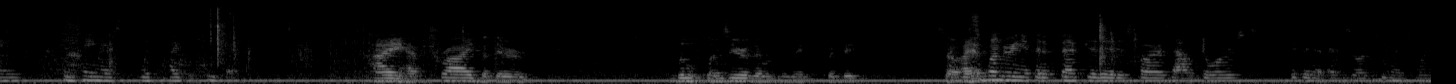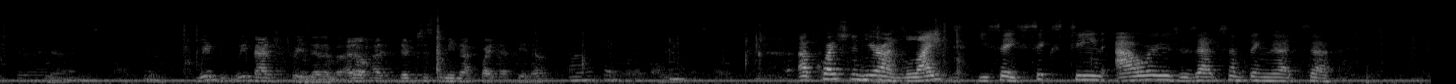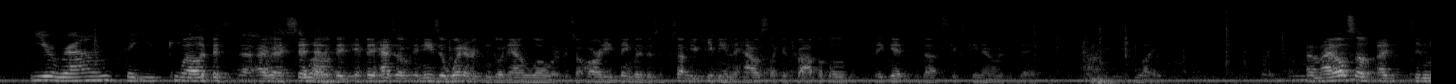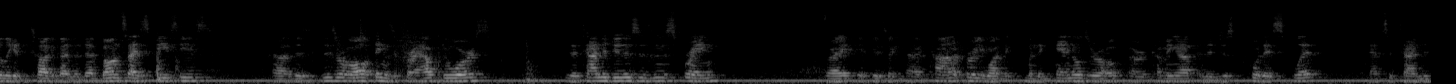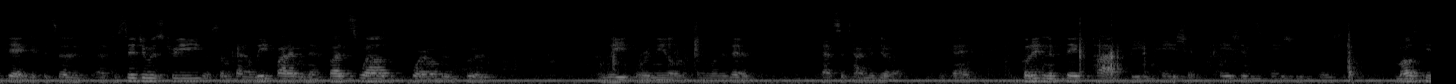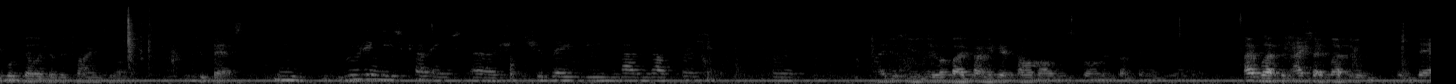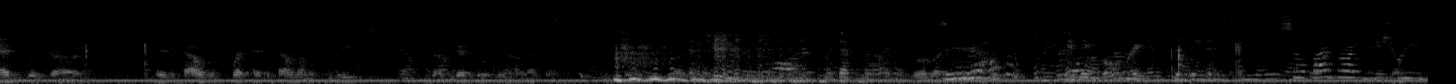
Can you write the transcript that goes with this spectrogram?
containers with hypertufa. I have tried, but they're a little flimsier than, than they could be. So I I was have, wondering if it affected it as far as outdoors, if it absorbed too much moisture. We've, we've had trees in them, but I don't, I, they're just to me not quite hefty enough. Okay. A question here on light, you say sixteen hours, is that something that's, uh, year-round, that you keep? Well, if it's, I, I said that, if it, if it has a, it needs a winter, it can go down lower, if it's a hardy thing, but if it's something you're keeping in the house, like a tropical, they get about sixteen hours a day, light. Um, I also, I didn't really get to talk about that, that bonsai species, uh, this, these are all things for outdoors. The time to do this is in the spring, right? If it's a a conifer, you want the, when the candles are, are coming up and they're just before they split, that's the time to dig. If it's a a deciduous tree with some kind of leaf on it, when that bud swells before it opens to a, a leaf or a needle, depending what it is, that's the time to do it, okay? Put it in a big pot, be patient, patience, patience, patience. Most people kill it because they're trying too hard, too fast. Rooting these cuttings, should they be hardened out first for, I just usually, by the time it gets home, I'll just throw them in something. you know. I've left it, actually, I've left it in, in bags with, uh, paper towels, wet paper towels on them for weeks, yeah? because I don't get to it, you know how that goes. Would that be Throw it right in. Yeah. Did they go right in? So if I brought you trees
